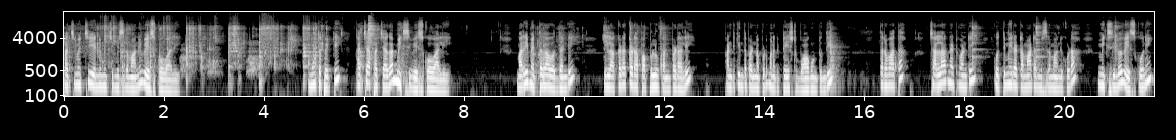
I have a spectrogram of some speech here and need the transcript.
పచ్చిమిర్చి ఎండుమిర్చి మిశ్రమాన్ని వేసుకోవాలి. మూత పెట్టి కచ్చా పచ్చాగా మిక్సీ వేసుకోవాలి. మరీ మెత్తగా వద్దండి. ఇలా అక్కడక్కడ పప్పులు కనపడాలి. పంటి కింద పడినప్పుడు మనకి టేస్ట్ బాగుంటుంది. తర్వాత చల్లారినటువంటి కొత్తిమీర టమాటా మిశ్రమాన్ని కూడా మిక్సీలో వేసుకొని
